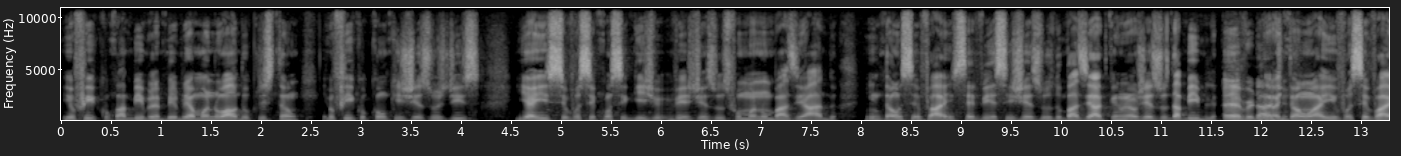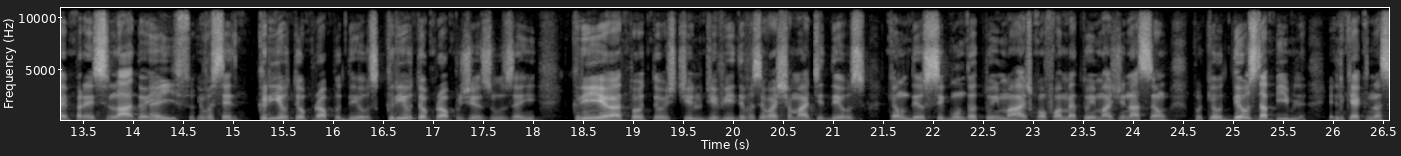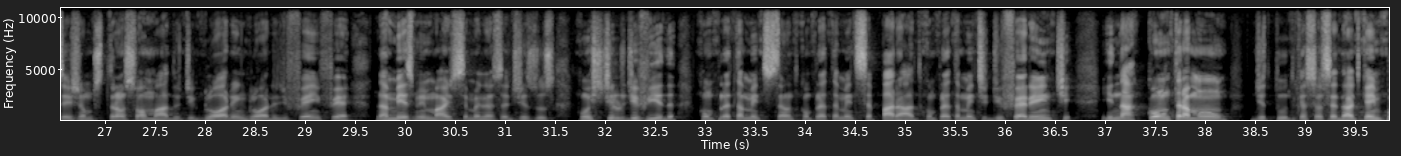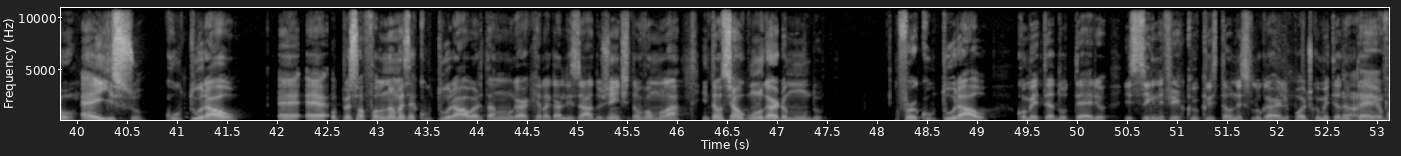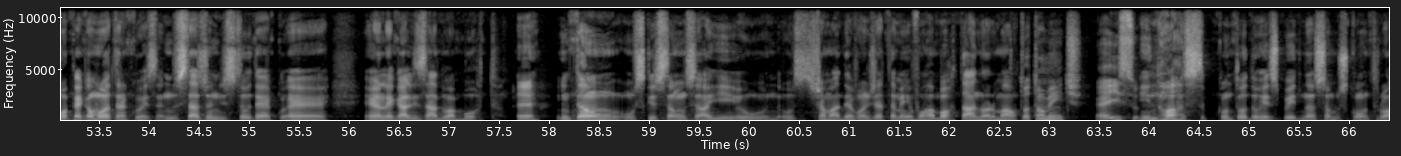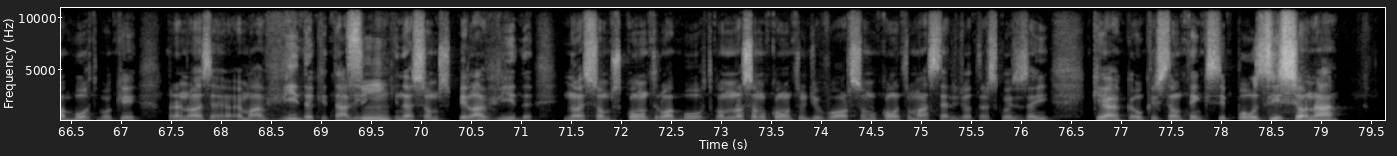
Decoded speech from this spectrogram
Eu fico com a Bíblia. A Bíblia é o manual do cristão. Eu fico com o que Jesus diz. E aí, se você conseguir ver Jesus fumando um baseado, então você vai servir esse Jesus do baseado, que não é o Jesus da Bíblia. É verdade. Então aí você vai para esse lado aí. É isso. E você cria o teu próprio Deus, cria o teu próprio Jesus aí, cria o teu estilo de vida e você vai chamar de Deus, que é um Deus segundo a tua imagem, conforme a tua imaginação. Porque o Deus da Bíblia, ele quer que nós sejamos transformados de glória em glória, de fé em fé, na mesma imagem e semelhança de Jesus, com um estilo de vida completamente santo, completamente separado, completamente diferente e na contramão de tudo que a sociedade quer impor. É isso. Cultural. É, é- o pessoal falou, não, mas é cultural, ele tá num lugar que é legalizado. Gente, então vamos lá. Então, se em algum lugar do mundo for cultural cometer adultério, isso significa que o cristão nesse lugar ele pode cometer Não, adultério? eu vou pegar uma outra coisa. Nos Estados Unidos todo é, é, é legalizado o aborto. É, Então, os cristãos aí, os chamados evangélicos, também vão abortar normal. totalmente. É isso. E nós, com todo o respeito, nós somos contra o aborto, porque para nós é é uma vida que está ali. Sim. E nós somos pela vida. Nós somos contra o aborto, como nós somos contra o divórcio, somos contra uma série de outras coisas aí, que a- o cristão tem que se posicionar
